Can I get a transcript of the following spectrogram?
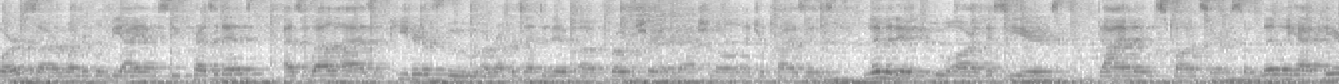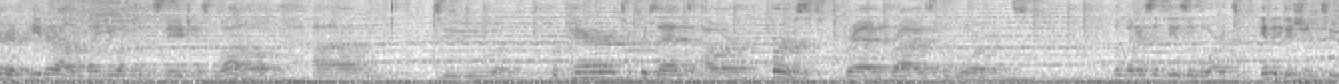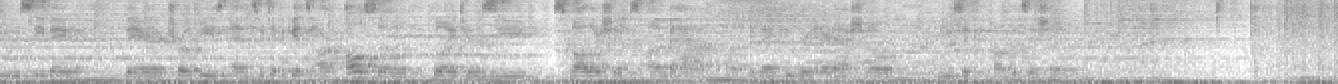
course, our wonderful VIMC president, as well as Peter Fu, a representative of Frobisher International Enterprises Limited, who are this year's diamond sponsor. So Lynn we have here, and Peter, I'll invite you up to the stage as well um, to prepare to present our first grand prize awards. The winners of these awards, in addition to receiving their trophies and certificates are also going to receive scholarships on behalf of the Vancouver International Music Competition.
